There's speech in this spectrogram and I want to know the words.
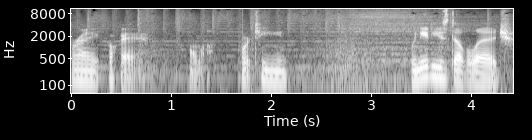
right. Okay. Hold on. 14. We need to use double edge.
